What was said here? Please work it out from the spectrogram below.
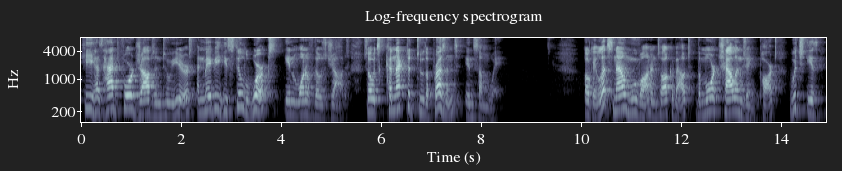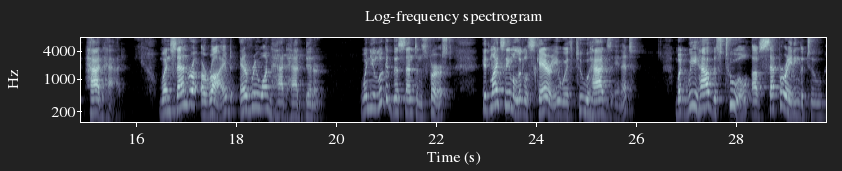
he has had four jobs in two years, and maybe he still works in one of those jobs. So it's connected to the present in some way. Okay, let's now move on and talk about the more challenging part, which is had had. When Sandra arrived, everyone had had dinner. When you look at this sentence first, it might seem a little scary with two hads in it, but we have this tool of separating the two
